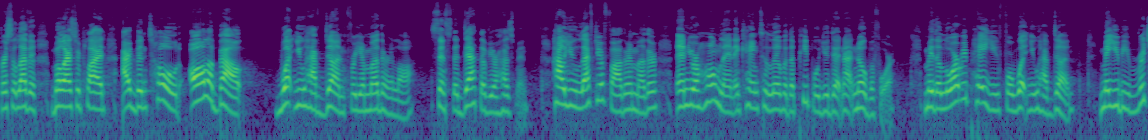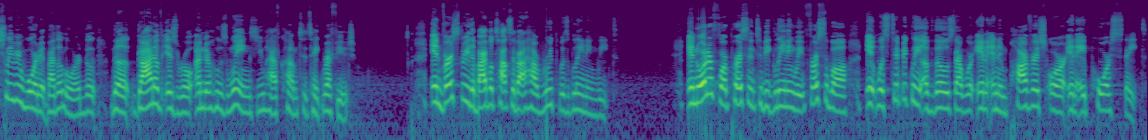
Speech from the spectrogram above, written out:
Verse 11 Boaz replied, I've been told all about what you have done for your mother in law since the death of your husband, how you left your father and mother and your homeland and came to live with a people you did not know before. May the Lord repay you for what you have done. May you be richly rewarded by the Lord, the, the God of Israel, under whose wings you have come to take refuge. In verse 3, the Bible talks about how Ruth was gleaning wheat. In order for a person to be gleaning wheat, first of all, it was typically of those that were in an impoverished or in a poor state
